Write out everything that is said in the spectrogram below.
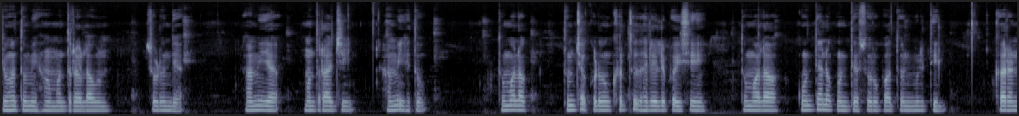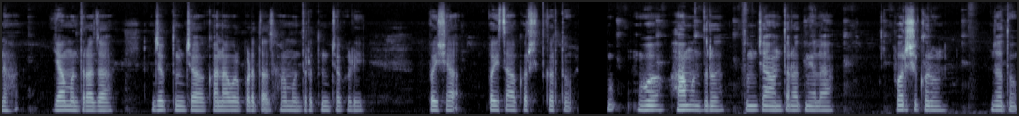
तेव्हा तुम्ही हा मंत्र लावून सोडून द्या. आम्ही या मंत्राची हमी घेतो. तुम्हाला तुमच्याकडून खर्च झालेले पैसे तुम्हाला कोणत्या ना कोणत्या स्वरूपातून मिळतील? कारण हा- या मंत्राचा जग तुमच्या कानावर पडताच हा मंत्र तुमच्याकडे पैशा पैसा आकर्षित करतो. व हा मंत्र तुमच्या अंतरात्म्याला स्पर्श करून जातो.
